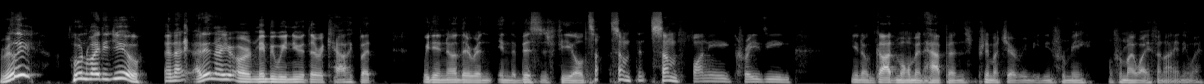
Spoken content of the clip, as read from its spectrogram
really? Who invited you? And I, I didn't know you, or maybe we knew they were Catholic, but we didn't know they were in, in the business field. Some something some funny, crazy, you know, God moment happens pretty much every meeting for me, or for my wife and I, anyway.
